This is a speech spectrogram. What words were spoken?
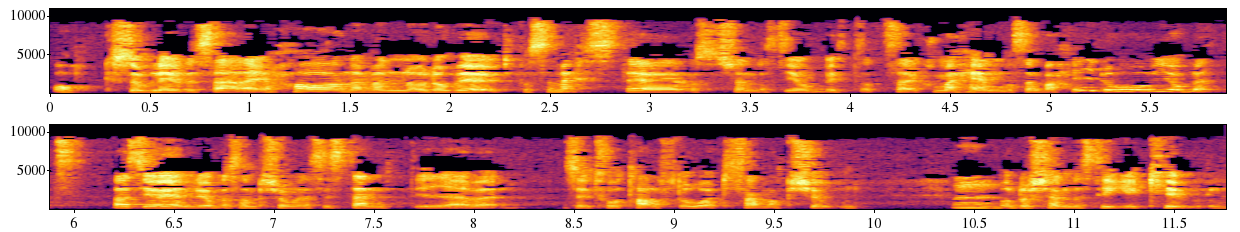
Och så blev det så här, jaha, nej men, och då var jag ute på semester och så kändes det jobbigt att så här, komma hem och sen bara, hej då jobbet. Alltså jag har ändå jobbat som personlig assistent i över alltså, i två och ett halvt år till samma person. Mm. Och då kändes det inget kul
